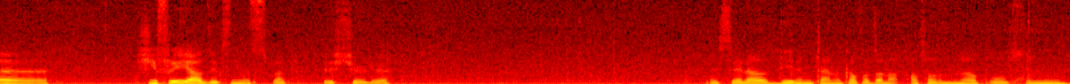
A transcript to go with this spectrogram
eee şifreyi yazacaksınız. Bak e, şöyle. Mesela diyelim bir tane kafadan atalım ne olsun.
